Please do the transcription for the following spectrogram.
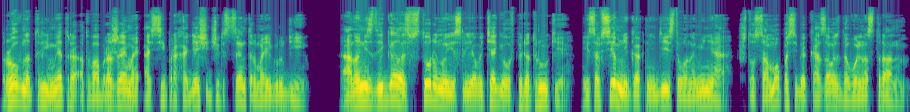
Ровно 3 метра от воображаемой оси, проходящей через центр моей груди. Оно не сдвигалось в сторону, если я вытягивал вперед руки, и совсем никак не действовало на меня, что само по себе казалось довольно странным.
